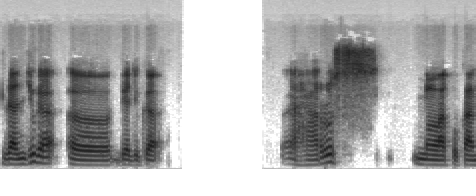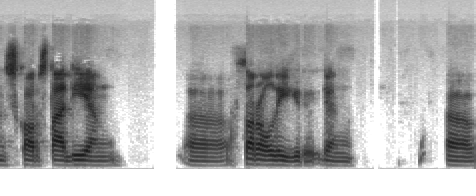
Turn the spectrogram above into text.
Dan juga uh, dia juga harus melakukan score study yang uh, thoroughly gitu, yang uh,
